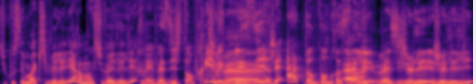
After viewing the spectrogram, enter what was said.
Du coup, c'est moi qui vais les lire, à moins que tu veuilles les lire. Mais vas-y, je t'en prie, avec plaisir. J'ai hâte d'entendre ça. Allez, vas-y, je les, je les lis.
